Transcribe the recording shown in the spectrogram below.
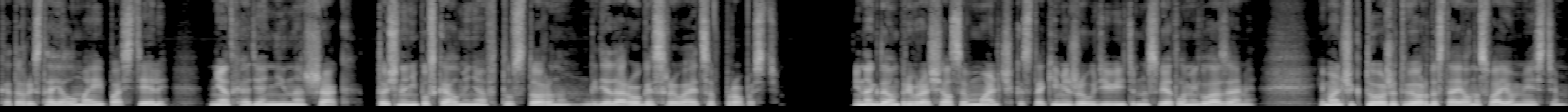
который стоял у моей постели, не отходя ни на шаг, точно не пускал меня в ту сторону, где дорога срывается в пропасть. Иногда он превращался в мальчика с такими же удивительно светлыми глазами, и мальчик тоже твердо стоял на своем месте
